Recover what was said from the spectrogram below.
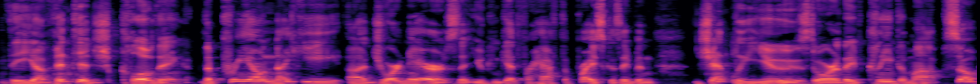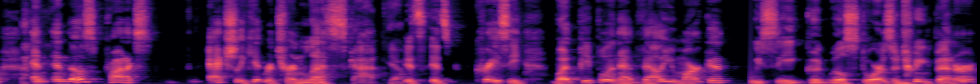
The uh, vintage clothing, the pre owned Nike uh, Jordan Airs that you can get for half the price because they've been gently used or they've cleaned them up. So, and and those products actually get returned less, Scott. Yeah. It's it's crazy, but people in that value market, we see Goodwill stores are doing better.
